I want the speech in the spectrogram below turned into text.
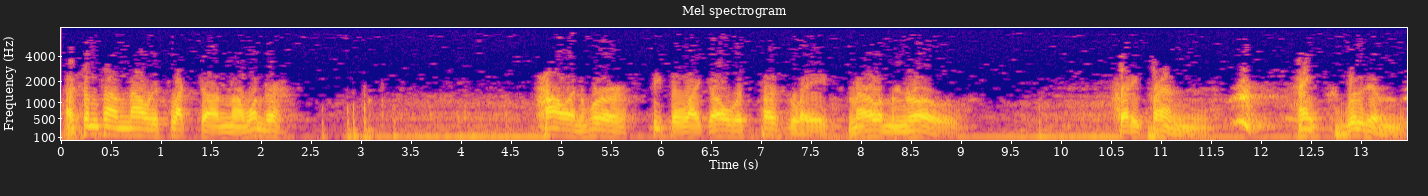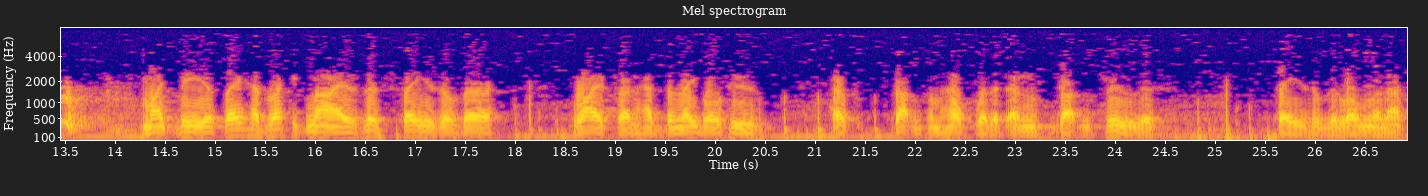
I sometimes now reflect on, I wonder how and where people like Elvis Presley, Marilyn Monroe, Freddie Prinze, Hank Williams might be if they had recognized this phase of their life and had been able to gotten some help with it and gotten through this phase of the loneliness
